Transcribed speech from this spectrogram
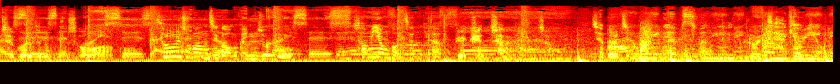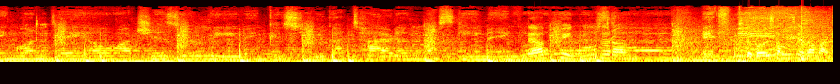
재벌들은 무서워하고 서울중앙지검 금조고 서민영 검사입니다. 꽤 괜찮은 검사 재벌집 막내 아줌마한테 그럴 자격이 없거든. 내 앞에 있는 사람 재벌 3세가 맞네.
